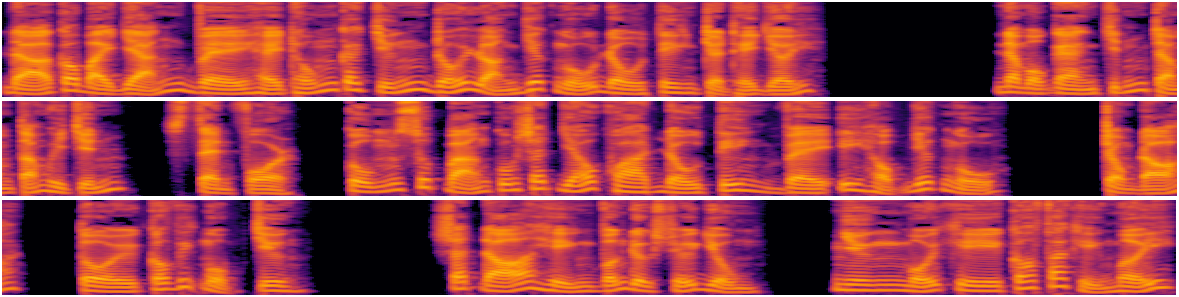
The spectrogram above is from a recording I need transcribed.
đã có bài giảng về hệ thống các chứng rối loạn giấc ngủ đầu tiên trên thế giới. Năm 1989, Stanford cũng xuất bản cuốn sách giáo khoa đầu tiên về y học giấc ngủ. Trong đó, tôi có viết một chương. Sách đó hiện vẫn được sử dụng, nhưng mỗi khi có phát hiện mới,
